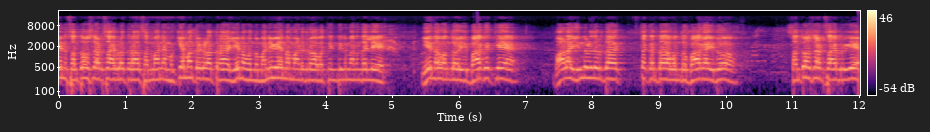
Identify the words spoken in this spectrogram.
ಏನು ಸಂತೋಷ್ ಲಾಡ್ ಸಾಹೇಬ್ರ ಹತ್ರ, ಸನ್ಮಾನ್ಯ ಮುಖ್ಯಮಂತ್ರಿಗಳ ಹತ್ರ ಏನೋ ಒಂದು ಮನವಿಯನ್ನು ಮಾಡಿದ್ರು ಅವತ್ತಿನ ದಿನಮಾನದಲ್ಲಿ? ಏನೋ ಒಂದು ಈ ಭಾಗಕ್ಕೆ ಭಾಳ ಹಿಂದುಳಿದಿರ್ತಕ್ಕಂಥ ಒಂದು ಭಾಗ ಇದು. ಸಂತೋಷ್ ಲಾಡ್ ಸಾಹೇಬ್ರಿಗೆ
